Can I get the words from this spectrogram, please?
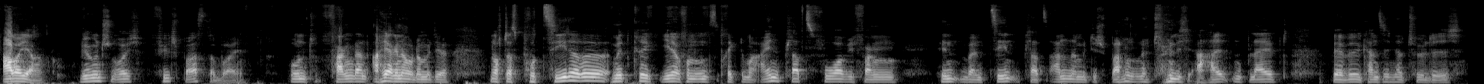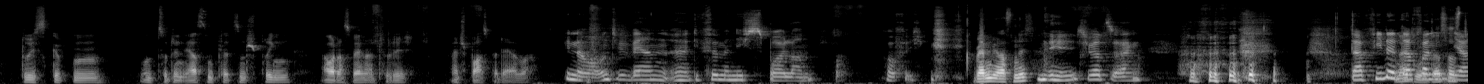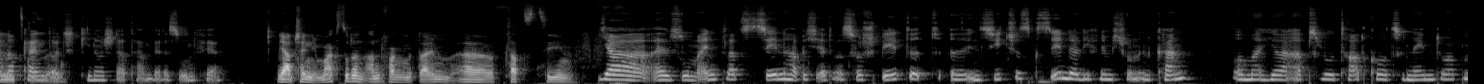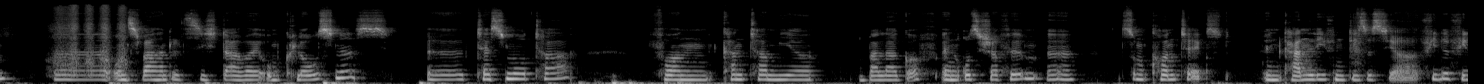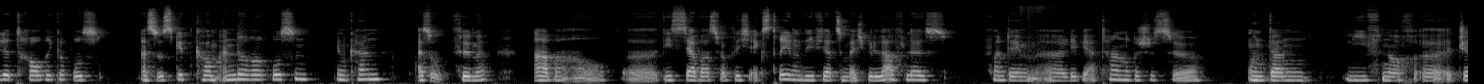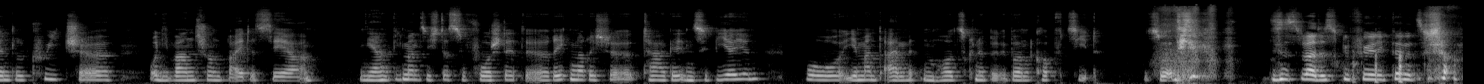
Aber ja, wir wünschen euch viel Spaß dabei und fangen dann, ach ja genau, damit ihr noch das Prozedere mitkriegt. Jeder von uns trägt immer einen Platz vor. Wir fangen hinten beim zehnten Platz an, damit die Spannung natürlich erhalten bleibt. Wer will, kann sich natürlich durchskippen und zu den ersten Plätzen springen. Aber das wäre natürlich ein Spaßverderber. Genau, und wir werden äh, die Filme nicht spoilern. Hoffe ich. Werden wir das nicht? nee, ich würde sagen. da viele Na gut, davon hast ja noch keinen deutschen Kinostart haben, wäre das unfair. Ja, Jenny, magst du dann anfangen mit deinem äh, Platz 10? Ja, also meinen Platz 10 habe ich etwas verspätet äh, in Sieges gesehen. Der lief nämlich schon in Cannes, um mal hier absolut hardcore zu name droppen. Äh, und zwar handelt es sich dabei um Closeness, äh, Tesnotar von Kantamir Balagov, ein russischer Film. Äh, zum Kontext, in Cannes liefen dieses Jahr viele, viele traurige Russen. Also es gibt kaum andere Russen in Cannes, also Filme, aber auch äh, dieses Jahr war es wirklich extrem. Lief ja zum Beispiel Loveless von dem äh, Leviathan-Regisseur und dann lief noch äh, A Gentle Creature und die waren schon beide sehr, ja, wie man sich das so vorstellt, äh, regnerische Tage in Sibirien, wo jemand einem mit einem Holzknüppel über den Kopf zieht. So, das war das Gefühl, die Filme zu schauen.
